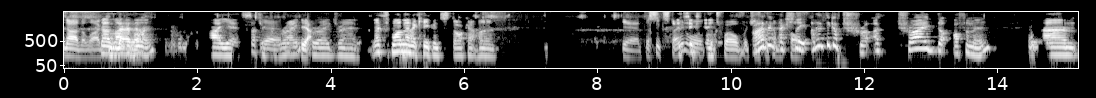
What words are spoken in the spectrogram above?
no the like The No, Lagavulin. Ah, yeah, it's such a Yeah. great, Yeah. great dram. That's one that I keep in stock at home. yeah the sixteen The or the twelve, which I haven't actually. I don't think I've tried. I've tried the Offerman, um,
